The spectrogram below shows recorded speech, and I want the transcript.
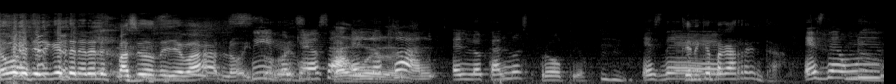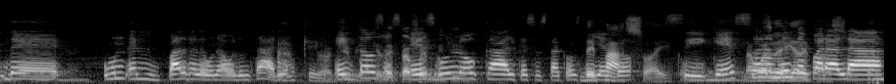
No, porque tienen que tener el espacio donde llevarlo. sí, porque, o sea, el local, el local no es propio. Es de. ¿Tienen que pagar renta? Es de un. de un, el padre de una voluntaria. Ah, ah, Entonces, es un local que se está construyendo. De paso ahí. Sí, que es solamente para la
